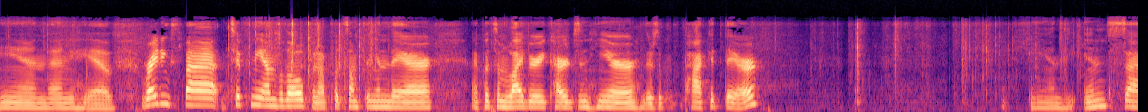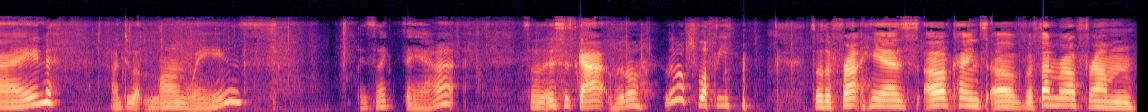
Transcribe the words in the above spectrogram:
And then you have writing spot, Tiffany envelope, and I'll put something in there. I put some library cards in here. There's a pocket there. And the inside, I'll do it long ways, is like that. So this has got little, little fluffy. so the front has all kinds of ephemera from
